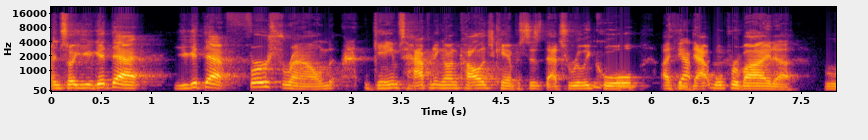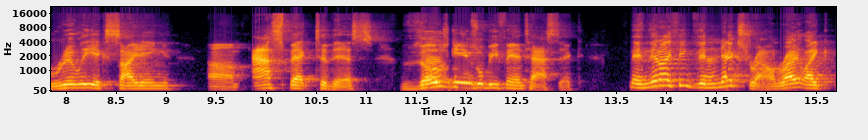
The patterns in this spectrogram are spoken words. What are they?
and so you get that you get that first round games happening on college campuses. That's really cool. Mm-hmm. I think yep. that will provide a really exciting um, aspect to this. Those games will be fantastic. And then I think the next round, right? Like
